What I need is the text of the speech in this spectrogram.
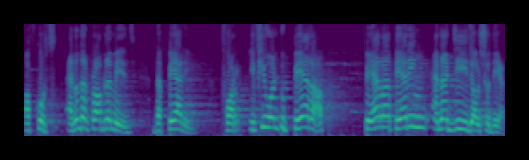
Of course, another problem is the pairing. For if you want to pair up, pair, pairing energy is also there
